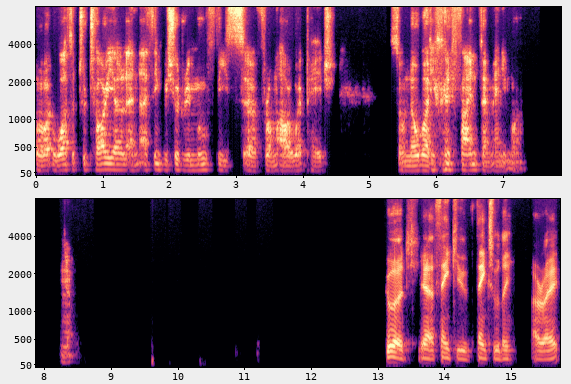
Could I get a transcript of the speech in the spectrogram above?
or was a tutorial and I think we should remove these uh, from our webpage. So nobody will find them anymore. Yeah. Good. Yeah, thank you. Thanks, Uli. All right.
